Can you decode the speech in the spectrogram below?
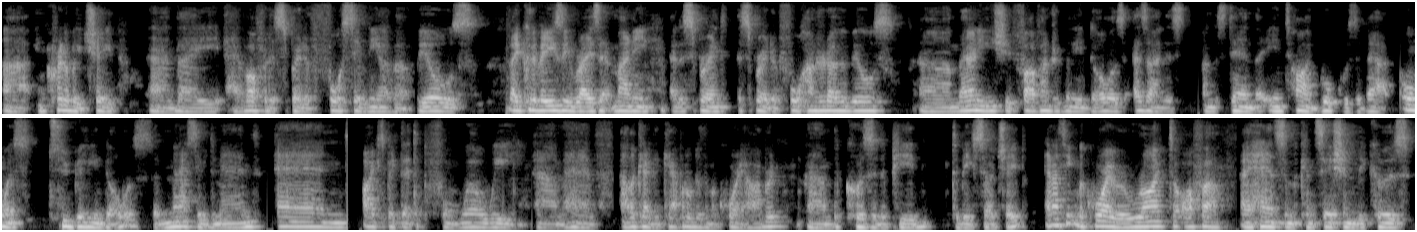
uh, incredibly cheap. And they have offered a spread of 470 over bills. They could have easily raised that money at a spread a spread of 400 over bills. Um, they only issued $500 million. As I understand, the entire book was about almost $2 billion, so massive demand. And I expect that to perform well. We um, have allocated capital to the Macquarie hybrid um, because it appeared to be so cheap. And I think Macquarie were right to offer a handsome concession because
